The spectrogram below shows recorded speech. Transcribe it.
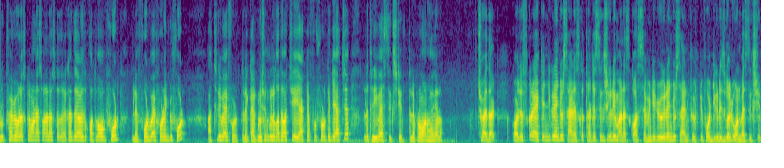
রুট ফাইভের whole square minus one whole square এখান থেকে কত পাবো? ফোর তাহলে four by four into four আর থ্রি বাই ফোর তাহলে ক্যালকুলেশনগুলো কত পাচ্ছি? এই একটা ফোর ফোর কেটে যাচ্ছে, তাহলে থ্রি বাই সিক্সটিন তাহলে প্রমাণ হয়ে গেল। ছয় দাগ, cos square 18 degree into sin square 36 degree minus cos 72 degree into sin 54 degree is equal to 1 by 16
